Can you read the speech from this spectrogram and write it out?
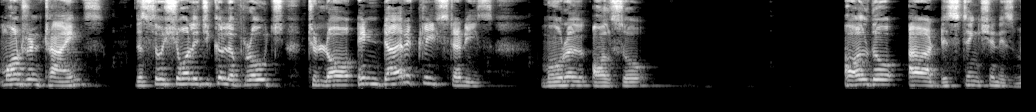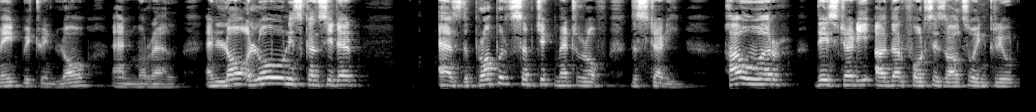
modern times. The sociological approach to law indirectly studies moral also although a distinction is made between law and morale and law alone is considered as the proper subject matter of the study however they study other forces also include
